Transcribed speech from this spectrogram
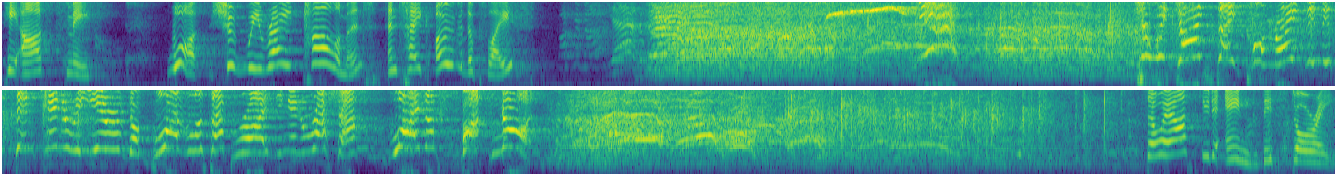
He asks me, What, should we raid Parliament and take over the place? Yes! yes! To which I say, comrades, in this centenary year of the bloodless uprising in Russia, why the fuck not? So I ask you to end this story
